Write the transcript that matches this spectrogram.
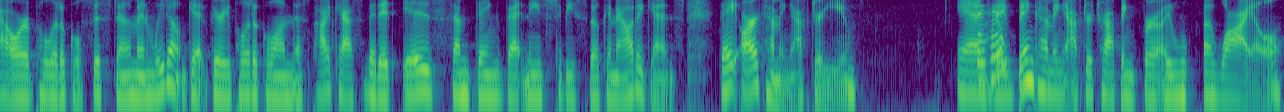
our political system. And we don't get very political on this podcast, but it is something that needs to be spoken out against. They are coming after you. And mm-hmm. they've been coming after trapping for a, a while,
